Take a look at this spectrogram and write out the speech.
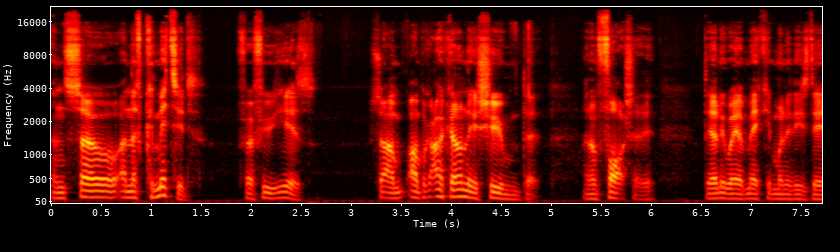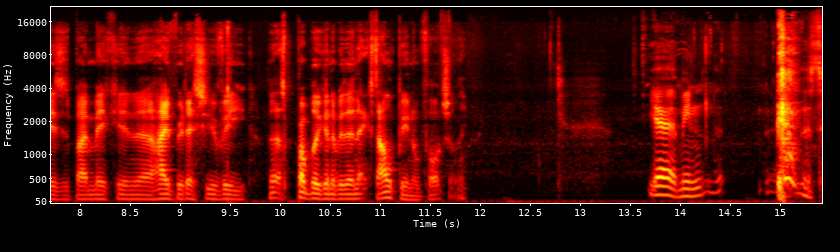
and so and they've committed for a few years. So I'm, I'm I can only assume that, and unfortunately, the only way of making money these days is by making a hybrid SUV. That's probably going to be the next Alpine, unfortunately. Yeah, I mean, the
